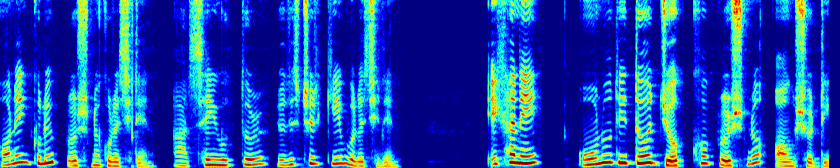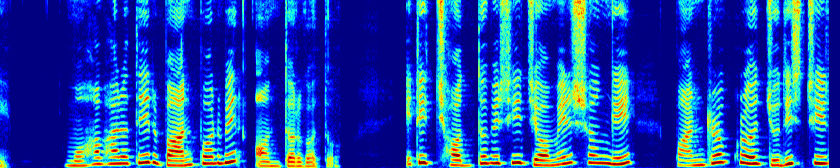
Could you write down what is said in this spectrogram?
অনেকগুলি প্রশ্ন করেছিলেন, আর সেই উত্তর যুধিষ্ঠির কী বলেছিলেন? এখানে অনুদিত যক্ষ প্রশ্ন অংশটি, মহাভারতের বান পর্বের অন্তর্গত। এটি ছদ্মবেশী যমের সঙ্গে পাণ্ডবক্র যুধিষ্ঠির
